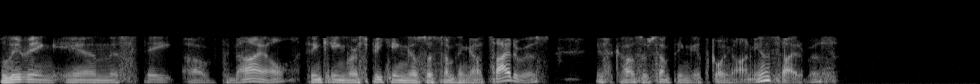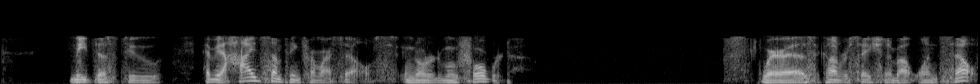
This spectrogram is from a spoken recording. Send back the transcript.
living in the state of denial, thinking or speaking as though something outside of us is the cause of something that's going on inside of us, leads us to having to hide something from ourselves in order to move forward. Whereas a conversation about oneself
